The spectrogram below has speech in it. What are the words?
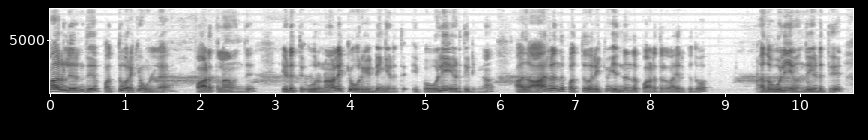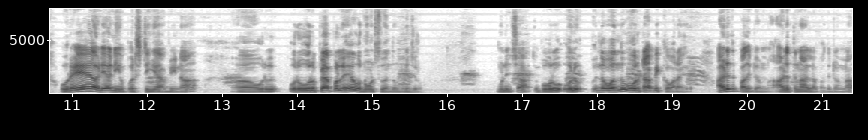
ஆறுலேருந்து பத்து வரைக்கும் உள்ள பாடத்தெல்லாம் வந்து எடுத்து ஒரு நாளைக்கு ஒரு ஹெட்டிங் எடுத்து இப்போ ஒலி எடுத்துக்கிட்டிங்கன்னா அது ஆறுலேருந்து பத்து வரைக்கும் எந்தெந்த பாடத்துலலாம் இருக்குதோ அதை ஒலியை வந்து எடுத்து ஒரே அடியாக நீங்கள் படிச்சிட்டிங்க அப்படின்னா ஒரு ஒரு ஒரு பேப்பர்லேயே ஒரு நோட்ஸ் வந்து முடிஞ்சிடும் முடிஞ்சா இப்போ ஒரு ஒரு இந்த வந்து ஒரு டாபிக் கவர் ஆகிடும் அடுத்து பார்த்துட்டோம்னா அடுத்த நாளில் பார்த்துட்டோம்னா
